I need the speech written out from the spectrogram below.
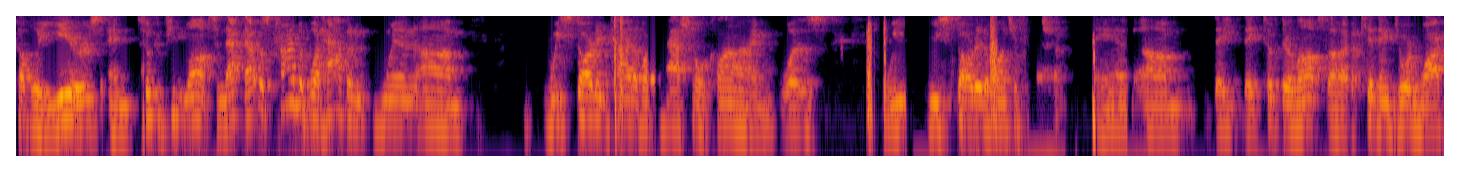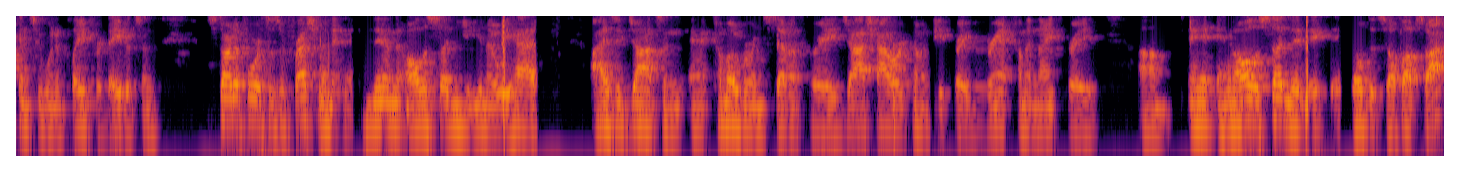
couple of years and took a few lumps. And that, that was kind of what happened when um, we started kind of our national climb was we, we started a bunch of freshmen and um, they, they took their lumps. Uh, a kid named Jordan Watkins who went and played for Davidson started for us as a freshman. And, and then all of a sudden, you, you know, we had Isaac Johnson come over in seventh grade, Josh Howard come in eighth grade, Grant come in ninth grade. Um, and, and, all of a sudden it, it, it built itself up. So I,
